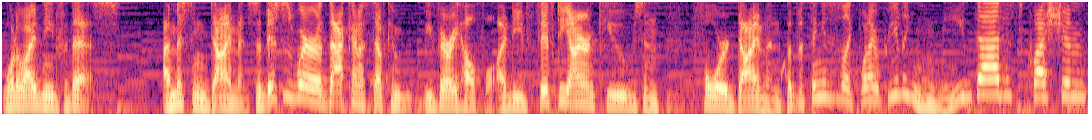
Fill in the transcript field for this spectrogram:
What do I need for this? I'm missing diamond. So this is where that kind of stuff can be very helpful. I need 50 iron cubes and four diamond. But the thing is, is like, would I really need that is the question?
